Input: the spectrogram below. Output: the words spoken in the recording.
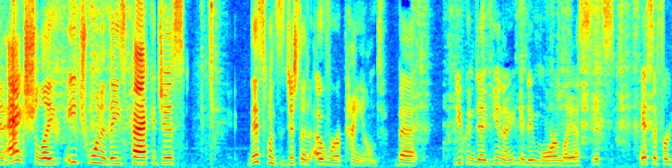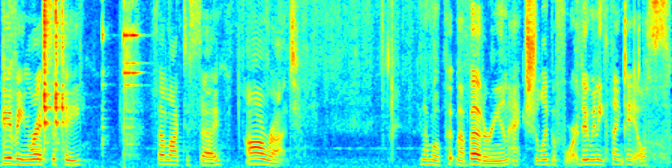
And actually, each one of these packages, this one's just an over a pound, but you can do, you know, you can do more or less. It's, it's a forgiving recipe, as I like to say. All right. And I'm going to put my butter in actually before I do anything else.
